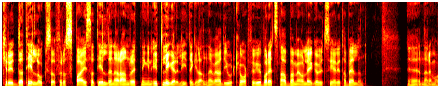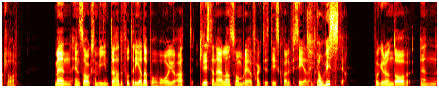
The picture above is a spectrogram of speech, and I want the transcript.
krydda till också för att spicea till den här anrättningen ytterligare lite grann när vi hade gjort klart. För vi var rätt snabba med att lägga ut serietabellen eh, när den var klar. Men en sak som vi inte hade fått reda på var ju att Christian Erlandsson blev faktiskt diskvalificerad Ja visst ja. på grund av en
